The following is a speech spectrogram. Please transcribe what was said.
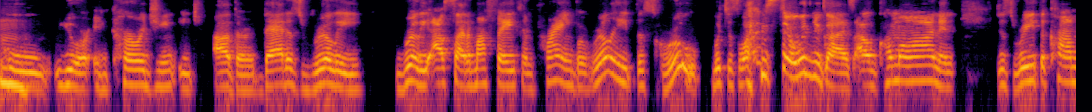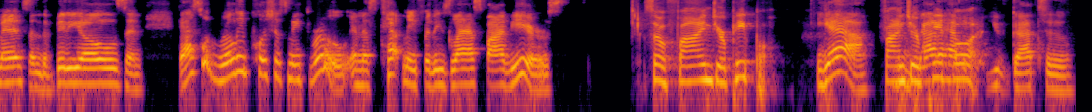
mm-hmm. who you're encouraging each other that is really really outside of my faith and praying, but really this group, which is why I'm still with you guys. I'll come on and just read the comments and the videos, and that's what really pushes me through and has kept me for these last five years. So find your people. Yeah. Find your people. You've got to.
